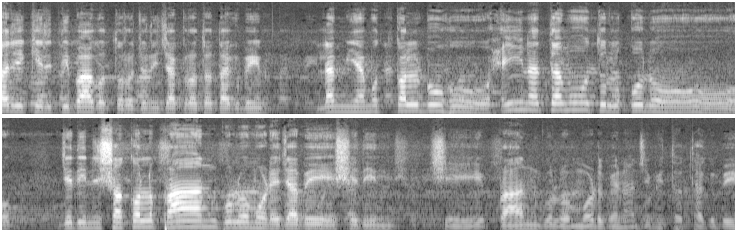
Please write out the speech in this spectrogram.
তারিখের দিবাগত রজনী জাগ্রত থাকবে। লাম ইয়ামুত কলবুহু হিনা তামুতুল কুলুব। যেদিন সকল প্রাণগুলো মরে যাবে, সেদিন সেই প্রাণগুলো মরবে না, জীবিত থাকবে।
